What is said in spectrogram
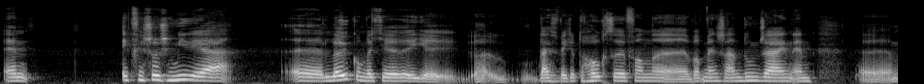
En ik vind social media uh, leuk omdat je, je uh, blijft een beetje op de hoogte van uh, wat mensen aan het doen zijn. En ehm,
